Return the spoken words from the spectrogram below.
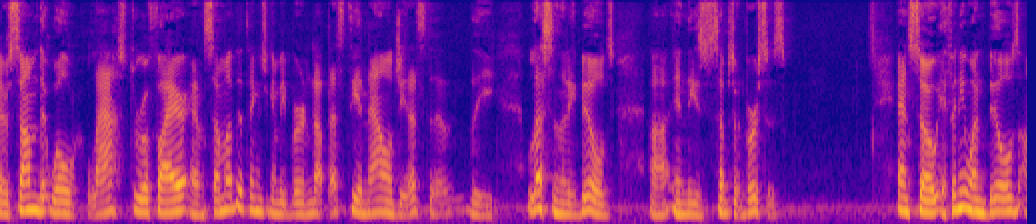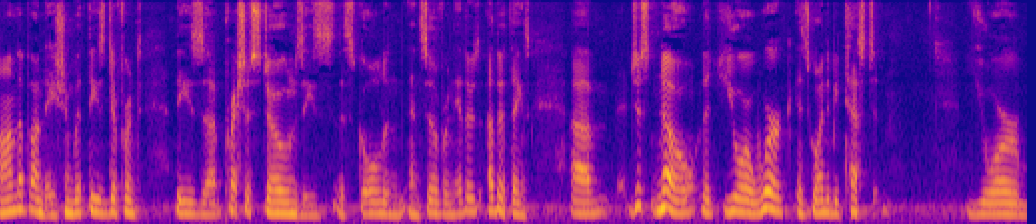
There's some that will last through a fire, and some other things are going to be burned up. That's the analogy. That's the, the lesson that he builds uh, in these subsequent verses. And so, if anyone builds on the foundation with these different these uh, precious stones, these this gold and, and, silver and the other other things, um, just know that your work is going to be tested your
